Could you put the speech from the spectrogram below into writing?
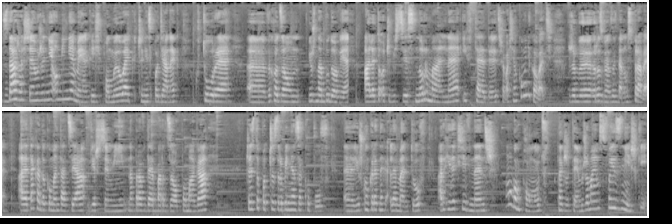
zdarza się, że nie ominiemy jakichś pomyłek czy niespodzianek, które e, wychodzą już na budowie, ale to oczywiście jest normalne i wtedy trzeba się komunikować, żeby rozwiązać daną sprawę. Ale taka dokumentacja, wierzcie mi, naprawdę bardzo pomaga. Często podczas robienia zakupów już konkretnych elementów, architekci wnętrz mogą pomóc także tym, że mają swoje zniżki.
